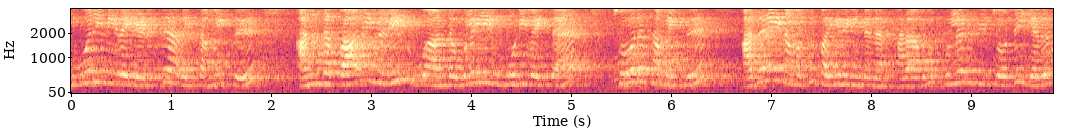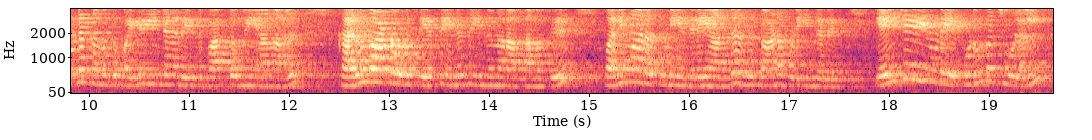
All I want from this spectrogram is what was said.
உவரி நீரை எடுத்து அதை சமைத்து அந்த பானைகளில் அந்த உலையை மூடி வைத்த சோறு சமைத்து அதனை நமக்கு பகிர்கின்றனர். அதாவது புல்லரிசி சோற்றை எதனுடன் நமக்கு பகிர்கின்றனர் என்று பார்த்தோமே ஆனால் கருவாட்டோடு சேர்த்து என்ன செய்கின்றனராம்? நமக்கு பரிமாறக்கூடிய நிலையானது அங்கு காணப்படுகின்றது. எய்ஜேரியினுடைய குடும்ப சூழல்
